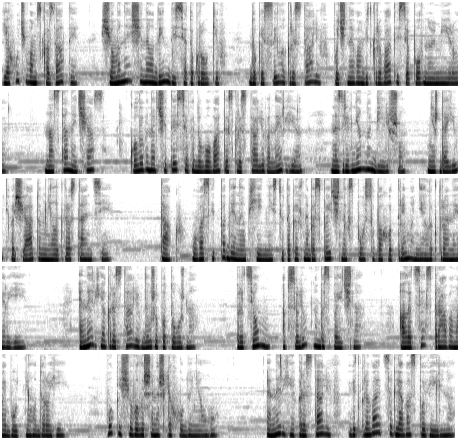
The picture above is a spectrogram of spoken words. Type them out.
Я хочу вам сказати, що мене ще не один десяток років доки сила кристалів почне вам відкриватися повною мірою. Настане час, коли ви навчитеся видобувати з кристалів енергію незрівнянно більшу, ніж дають ваші атомні електростанції. Так, у вас відпаде необхідність у таких небезпечних способах отримання електроенергії. Енергія кристалів дуже потужна, при цьому абсолютно безпечна. Але це справа майбутнього, дорогі, поки що ви лише на шляху до нього. Енергія кристалів відкривається для вас повільно,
